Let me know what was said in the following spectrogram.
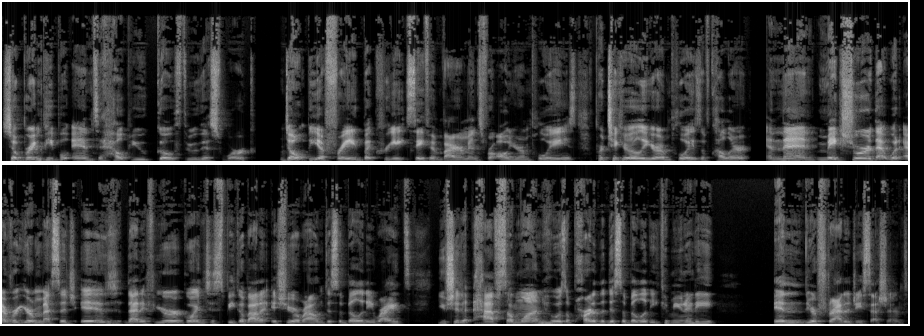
So bring people in to help you go through this work. Don't be afraid, but create safe environments for all your employees, particularly your employees of color. And then make sure that whatever your message is, that if you're going to speak about an issue around disability rights, you should have someone who is a part of the disability community in your strategy sessions.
